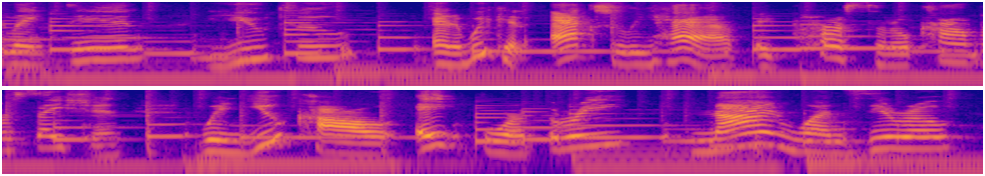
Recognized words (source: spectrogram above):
LinkedIn, YouTube, and we can actually have a personal conversation when you call 843 910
